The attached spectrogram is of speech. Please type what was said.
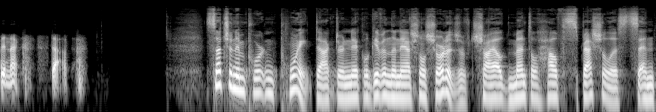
the next step? Such an important point, Dr. Nicol, given the national shortage of child mental health specialists and,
